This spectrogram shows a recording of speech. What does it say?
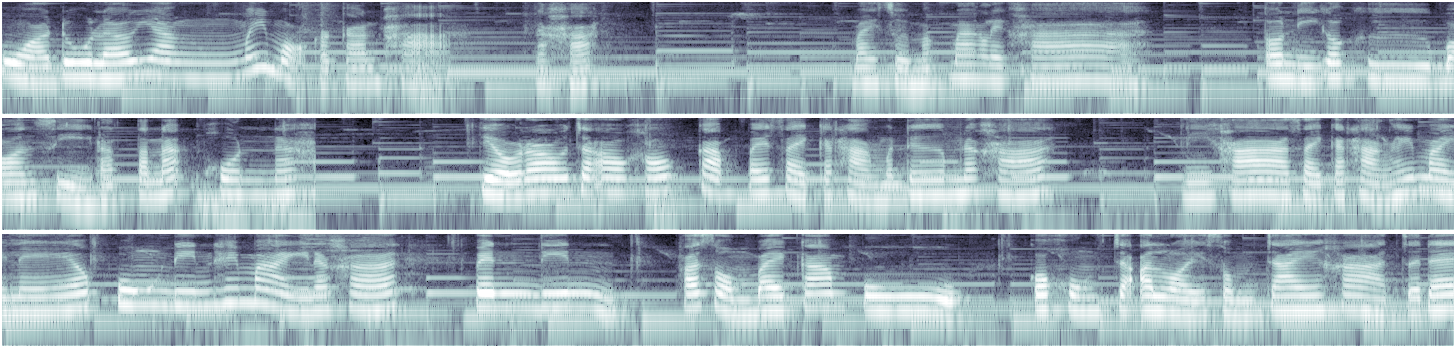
หัวดูแล้วยังไม่เหมาะกับการผ่านะคะ ใบสวยมากๆเลยค่ะต้นนี้ก็คือบอนสีรัตนพลนะคะ เดี๋ยวเราจะเอาเขากลับไปใส่กระถางเหมือนเดิมนะคะ นี่ค่ะใส่กระถางให้ใหม่แล้วปรุงดินให้ใหม่นะคะ เป็นดิน ผสมใบก้ามปู ก็คงจะอร่อยสมใจค่ะ จะได้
